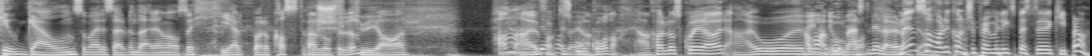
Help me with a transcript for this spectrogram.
Kill Gallen, som er reserven der igjen, er også helt bare å kaste på Carlos sjøen. Cuillar. Han er jo faktisk OK, da. Ja. Carlos Cuellar er jo veldig god med Villa, OK. Men så har de kanskje Premier Leagues beste keeper, da.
